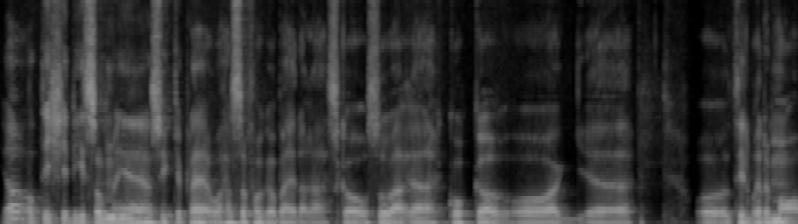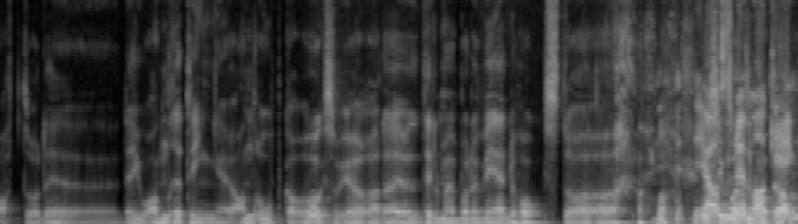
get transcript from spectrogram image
ja, at ikke de som er sykepleiere og helsefagarbeidere skal også være kokker og eh, og tilberede mat. Og det, det, er jo andre ting, andre oppgaver òg, som vi hører. Det er jo til og med både vedhogst og, og ja, snømåking.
